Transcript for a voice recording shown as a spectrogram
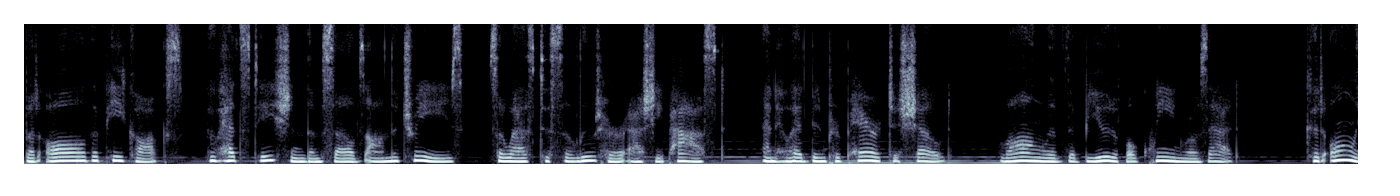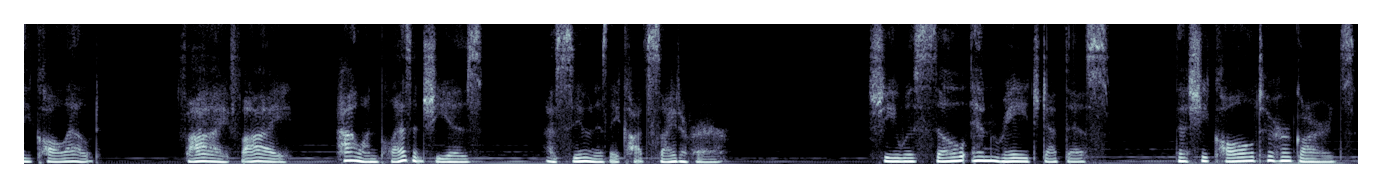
But all the peacocks, who had stationed themselves on the trees so as to salute her as she passed, and who had been prepared to shout, Long live the beautiful Queen Rosette, could only call out, Fie, fie, how unpleasant she is, as soon as they caught sight of her. She was so enraged at this that she called to her guards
